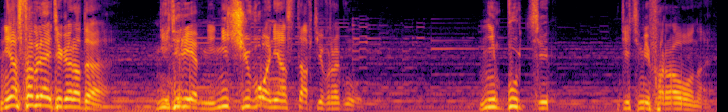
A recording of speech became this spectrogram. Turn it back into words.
Не оставляйте города, ни деревни, ничего не оставьте врагу. Не будьте детьми фараона –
